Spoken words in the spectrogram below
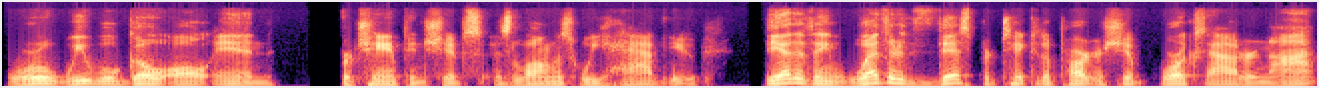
we're, we will go all in for championships as long as we have you. The other thing, whether this particular partnership works out or not,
